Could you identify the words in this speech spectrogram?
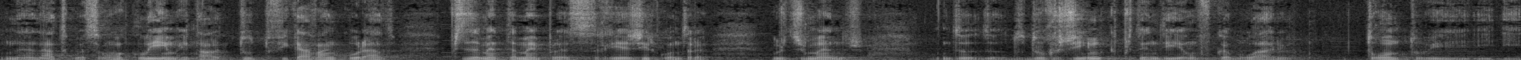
na, na, adequação ao clima e tal. Tudo ficava ancorado, precisamente também para se reagir contra os desmandos do, do, do regime, que pretendia um vocabulário tonto e, e,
